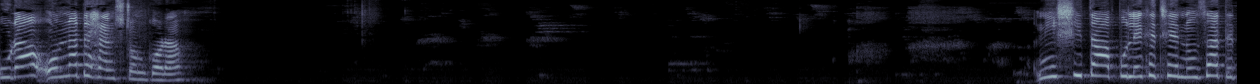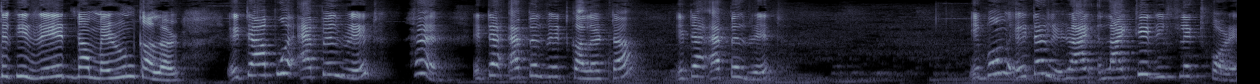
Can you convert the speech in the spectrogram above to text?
পুরা ওড়নাতে হ্যান্ডস্টোন করা। নিশিতা আপু লিখেছে, নুজাত, এটা কি রেড না মেরুন কালার এটা আপু অ্যাপেল রেড হ্যাঁ এটা অ্যাপেল রেড কালারটা এটা অ্যাপেল রেড এবং এটা লাইটে রিফ্লেক্ট করে।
